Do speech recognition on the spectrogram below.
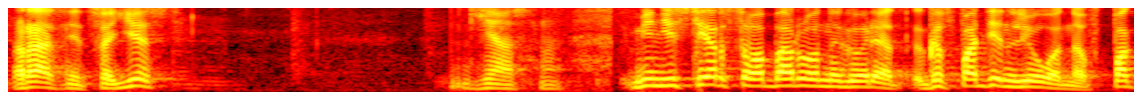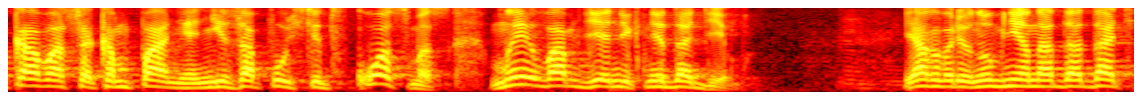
Разница есть? Ясно. Министерство обороны говорят, господин Леонов, пока ваша компания не запустит в космос, мы вам денег не дадим. Я говорю, ну мне надо дать,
